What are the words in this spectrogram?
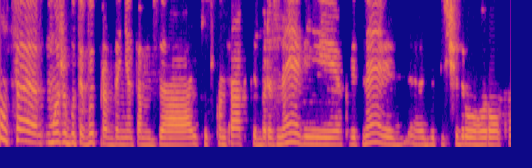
Ну, це може бути виправдання там за якісь контракти березневі, квітневі е, 2002 року.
